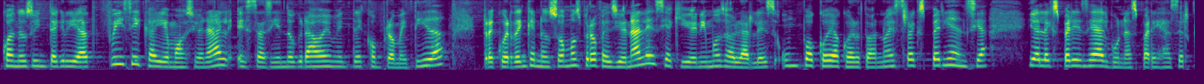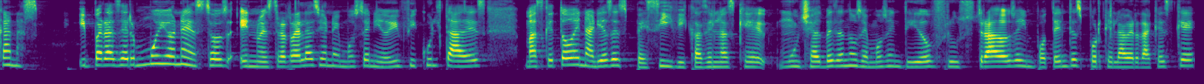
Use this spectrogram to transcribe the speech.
cuando su integridad física y emocional está siendo gravemente comprometida. Recuerden que no somos profesionales y aquí venimos a hablarles un poco de acuerdo a nuestra experiencia y a la experiencia de algunas parejas cercanas. Y para ser muy honestos, en nuestra relación hemos tenido dificultades, más que todo en áreas específicas en las que muchas veces nos hemos sentido frustrados e impotentes porque la verdad que es que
